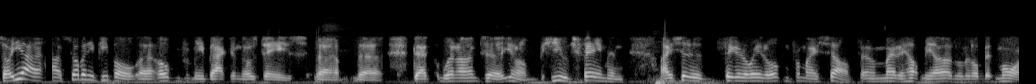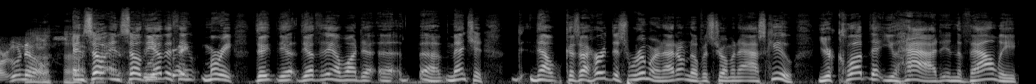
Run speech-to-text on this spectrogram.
so yeah, uh, so many people uh, opened for me back in those days uh, uh, that went on to you know huge fame, and I should have figured a way to open for myself. It might have helped me out a little bit more. Who knows? and so and so the other great. thing, Murray, the, the the other thing I wanted to uh, uh, mention now because I heard this rumor and I don't know if it's true. I'm going to ask you. Your club that you had in the Valley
